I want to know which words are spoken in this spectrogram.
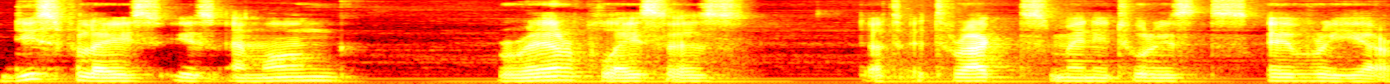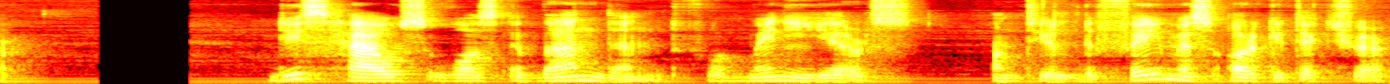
This place is among rare places that attracts many tourists every year. This house was abandoned for many years until the famous architecture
